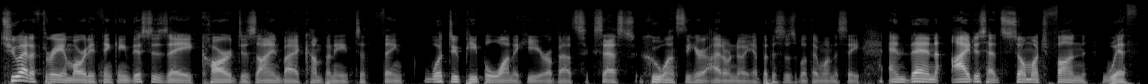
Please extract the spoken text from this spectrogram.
two out of three, I'm already thinking this is a card designed by a company to think, what do people want to hear about success? Who wants to hear? it? I don't know yet, but this is what they want to see. And then I just had so much fun with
